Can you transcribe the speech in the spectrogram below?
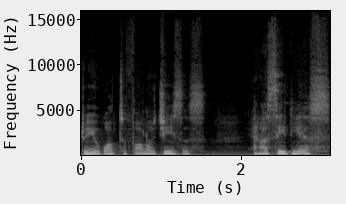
Do you want to follow Jesus? And I said yes.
